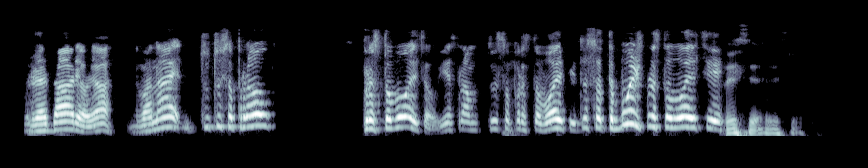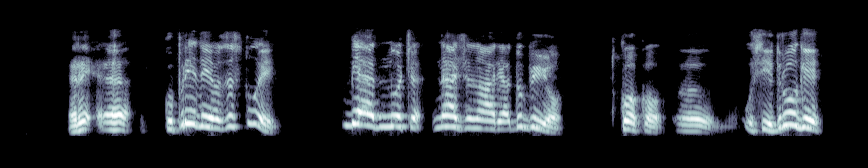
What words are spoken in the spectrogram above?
redarjev, ja. 12, tu, tu so prav prostovoljcev, jaz pravim, tu so prostovoljci, tu so tabujš prostovoljci. Res je, res je. Re, eh, ko pridejo za stuj, beden noče, ne denarja, dobijo, tako kot eh, vsi drugi,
